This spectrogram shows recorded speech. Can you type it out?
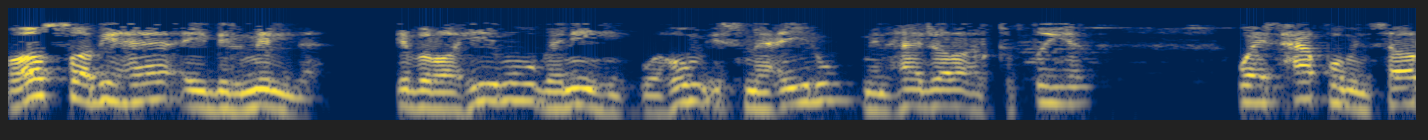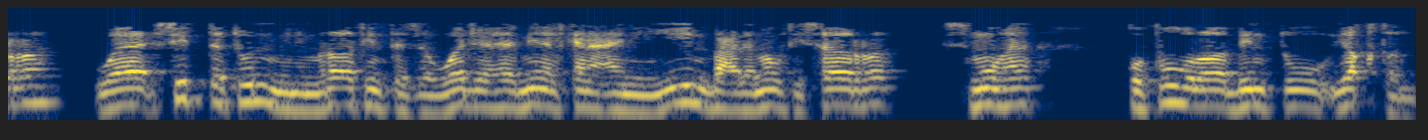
ووصى بها أي بالملة إبراهيم بنيه وهم إسماعيل من هاجر القبطية وإسحاق من سارة وستة من امرأة تزوجها من الكنعانيين بعد موت سارة اسمها قطورة بنت يقطن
